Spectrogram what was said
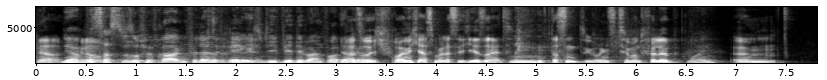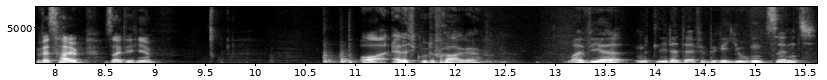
Ja, Ja, genau. was hast du so für Fragen für deine Predigt, die wir dir beantworten Ja, also können? ich freue mich erstmal, dass ihr hier seid. Mhm. Das sind übrigens Tim und Philipp. Moin. Ähm, weshalb seid ihr hier? Oh, ehrlich gute Frage. Weil wir Mitglieder der FEBG Jugend sind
